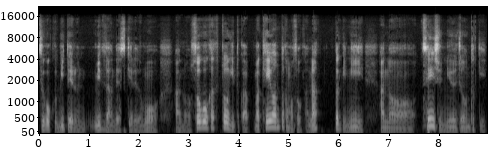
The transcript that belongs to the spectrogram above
すごく見てる、見てたんですけれども、あの、総合格闘技とか、まあ、K1 とかもそうかな。時に、あの、選手入場の時、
